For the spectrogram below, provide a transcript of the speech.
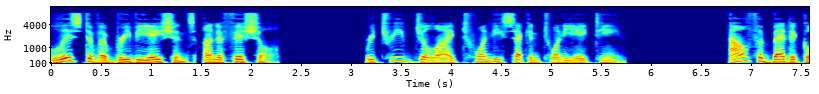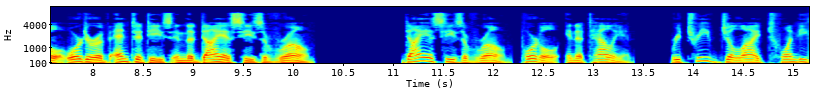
List of abbreviations unofficial. Retrieved July 22, 2018. Alphabetical order of entities in the Diocese of Rome. Diocese of Rome portal in Italian. Retrieved July 22,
